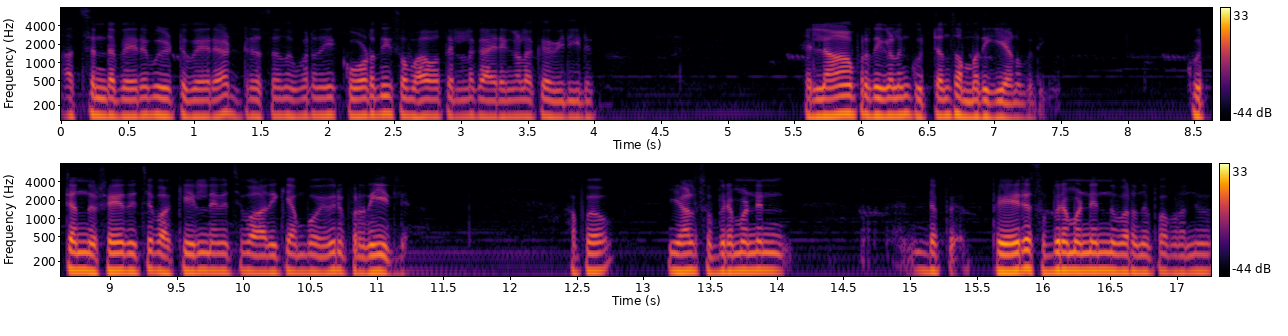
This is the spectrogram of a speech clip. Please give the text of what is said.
അച്ഛന്റെ പേര് വീട്ടുപേര് അഡ്രസ്സ് എന്ന് പറഞ്ഞ് ഈ കോടതി സ്വഭാവത്തിലുള്ള കാര്യങ്ങളൊക്കെ എഴുതിയിടും എല്ലാ പ്രതികളും കുറ്റം സമ്മതിക്കുകയാണ് പ്രതി കുറ്റം നിഷേധിച്ച് വക്കീലിനെ വെച്ച് വാദിക്കാൻ പോയ ഒരു പ്രതിയില്ല. അപ്പോൾ ഇയാൾ സുബ്രഹ്മണ്യന്റെ പേര് സുബ്രഹ്മണ്യൻ എന്ന് പറഞ്ഞപ്പോൾ പറഞ്ഞു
